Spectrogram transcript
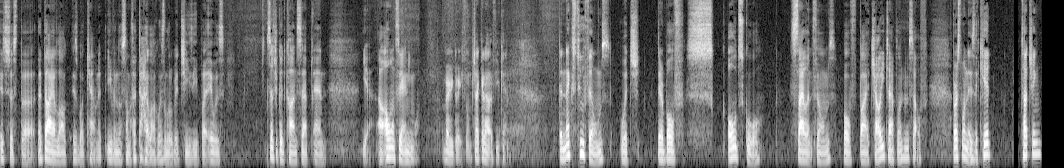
it's just the the dialogue is what counted, even though some of the dialogue was a little bit cheesy, but it was such a good concept, and yeah, I, I won't say anymore very great film. Check it out if you can. The next two films, which they're both old school silent films, both by Charlie Chaplin himself. First one is The Kid, touching.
